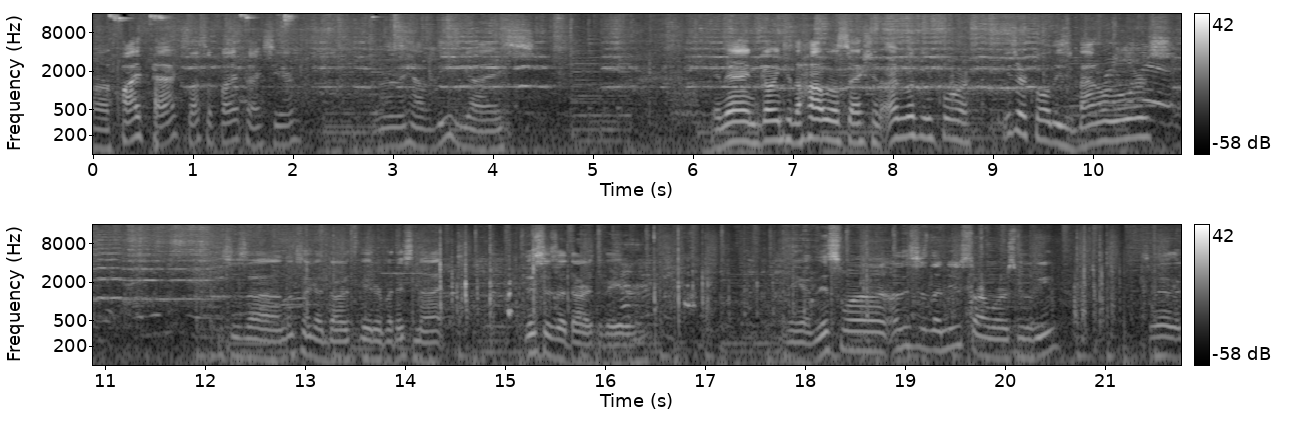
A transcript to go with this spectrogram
Uh, five packs, lots of five packs here. And then they have these guys. And then going to the Hot Wheels section, I'm looking for, these are called these battle rulers. This is, uh, looks like a Darth Vader, but it's not. This is a Darth Vader. And they got this one. Oh, this is the new Star Wars movie. So they have the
